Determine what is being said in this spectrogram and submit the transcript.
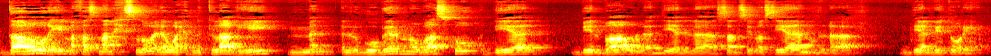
ضروري ما خاصنا نحصلوا على واحد ال clave من ال Gobierno Vasco ديال بيلباو ولا ديال سان سيباستيان ولا ديال فيتوريا.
